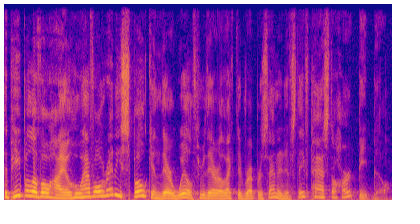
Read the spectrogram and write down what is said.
the people of Ohio who have already spoken their will through their elected representatives, they've passed a heartbeat bill.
